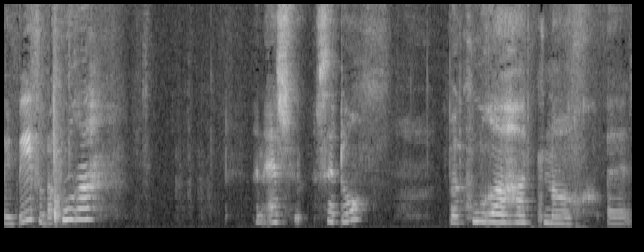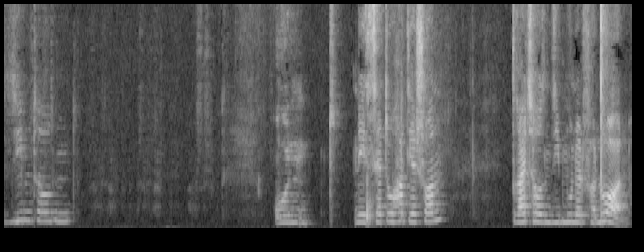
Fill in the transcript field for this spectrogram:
Ein B für Bakura. Ein S für Seto. Bakura hat noch äh, 7000. Und. Nee, Seto hat ja schon 3700 verloren.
